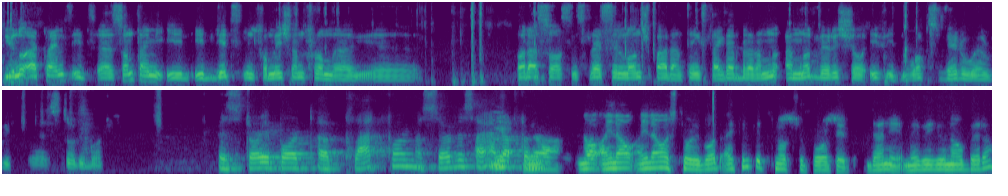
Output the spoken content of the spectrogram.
You know, at times it uh, sometimes it, it gets information from uh, uh, other sources, let's say Launchpad and things like that. But I'm not I'm not very sure if it works very well with uh, storyboard. Is Storyboard a platform, a service? I, I'm Yeah, not familiar. No, no, I know, I know a storyboard. I think it's not supported. Danny, maybe you know better.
